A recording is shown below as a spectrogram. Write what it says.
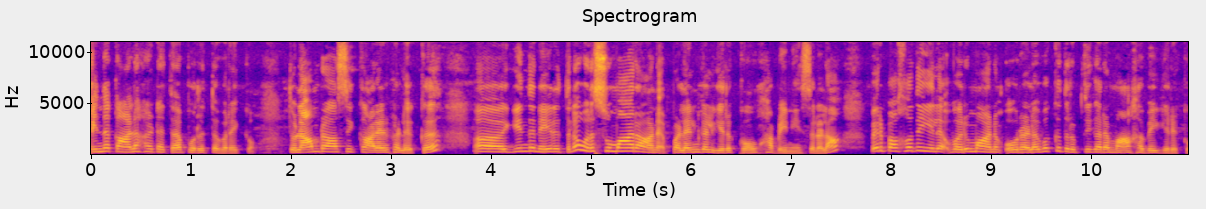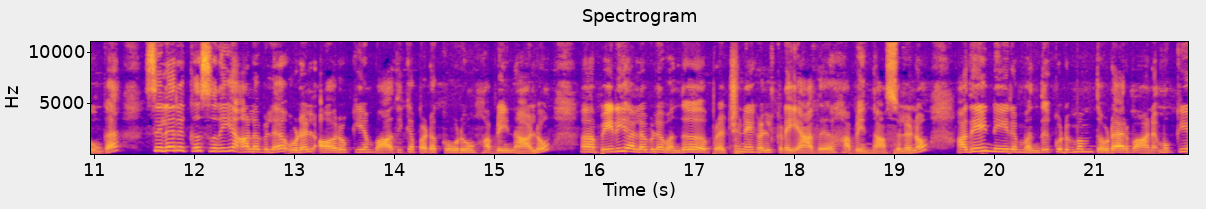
இந்த காலகட்டத்தை பொறுத்த வரைக்கும் துலாம் ராசிக்காரர்களுக்கு இந்த நேரத்தில் ஒரு சுமாரான பலன்கள் இருக்கும் அப்படின்னு சொல்லலாம். பிற்பகுதியில் வருமானம் ஓரளவுக்கு திருப்திகரமாகவே இருக்குங்க. சிலருக்கு சிறிய அளவில் உடல் ஆரோக்கியம் பாதிக்கப்படக்கூடும் அப்படின்னாலும் பெரிய அளவில் வந்து பிரச்சனைகள் கிடையாது அப்படின்னு தான் சொல்லணும். அதே நேரம் வந்து குடும்பம் தொடர்பான முக்கிய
